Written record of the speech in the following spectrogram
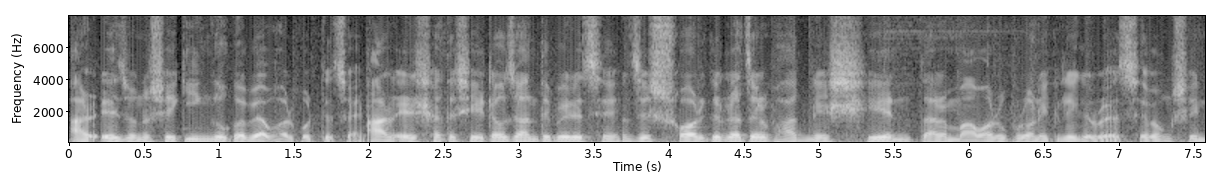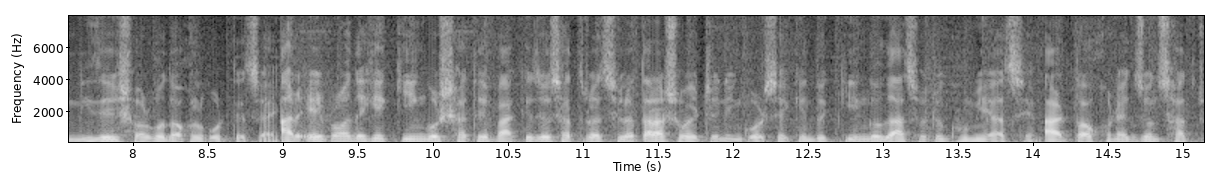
আর এর জন্য সে কিঙ্গোকে ব্যবহার করতে চায়। আর এর সাথে সে এটাও জানতে পেরেছে যে স্বর্গের রাজার ভাগ্নে সেন তার মামার উপর অনেক রেগে রয়েছে এবং সে নিজেই স্বর্গ দখল করতে চায়। আর এরপর দেখে কিঙ্গোর সাথে বাকি যে ছাত্ররা ছিল, তারা সবাই ট্রেনিং করছে। কিন্তু কিঙ্গো গাছ ঘুমিয়ে আছে। আর তখন একজন ছাত্র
